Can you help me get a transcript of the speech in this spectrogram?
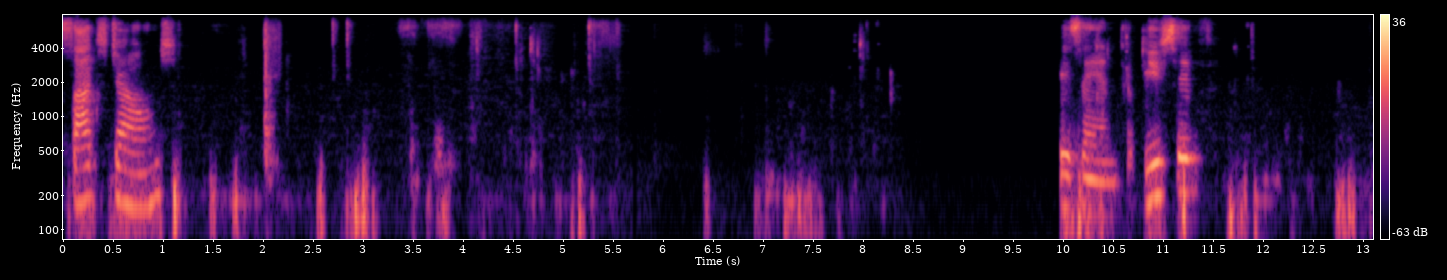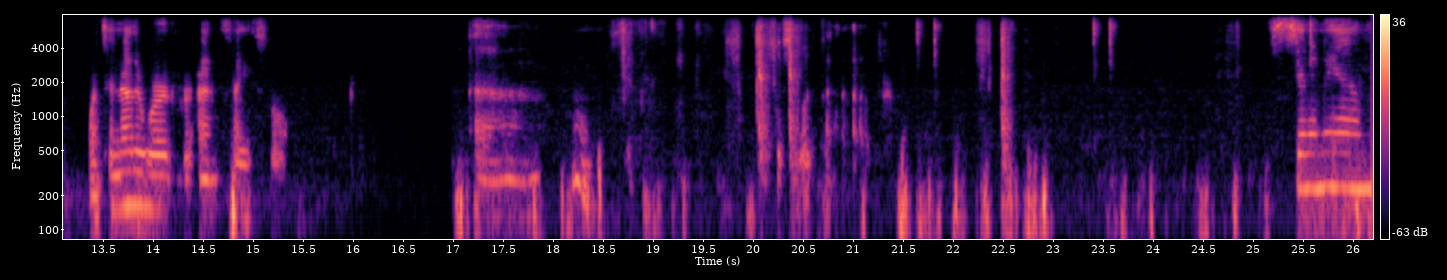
Sykes Jones is an abusive, what's another word for unfaithful? Uh, hmm. Just look that up. Synonym.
